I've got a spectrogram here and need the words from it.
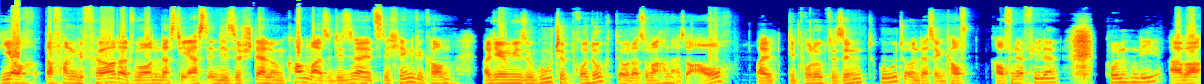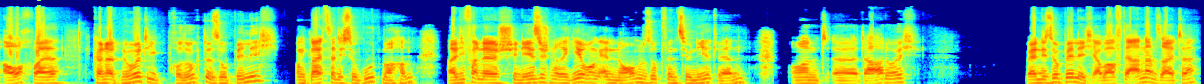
die auch davon gefördert wurden, dass die erst in diese Stellung kommen. Also die sind ja jetzt nicht hingekommen, weil die irgendwie so gute Produkte oder so machen, also auch, weil die Produkte sind gut und deswegen kauft, kaufen ja viele Kunden die, aber auch, weil die können halt nur die Produkte so billig und gleichzeitig so gut machen, weil die von der chinesischen Regierung enorm subventioniert werden und äh, dadurch werden die so billig. Aber auf der anderen Seite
